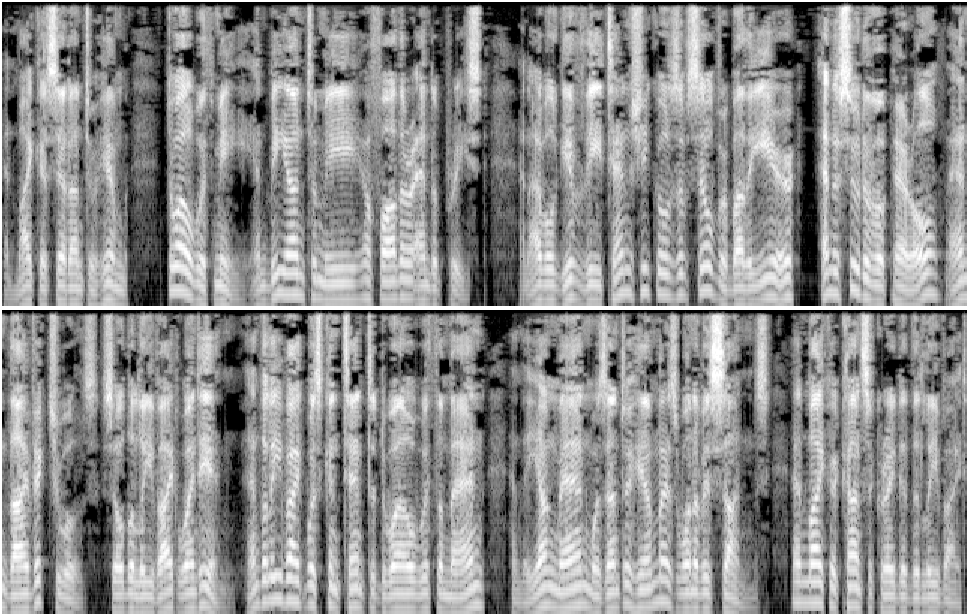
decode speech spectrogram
And Micah said unto him, Dwell with me, and be unto me a father and a priest, and I will give thee ten shekels of silver by the year, and a suit of apparel, and thy victuals. So the Levite went in, and the Levite was content to dwell with the man, and the young man was unto him as one of his sons. And Micah consecrated the Levite,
